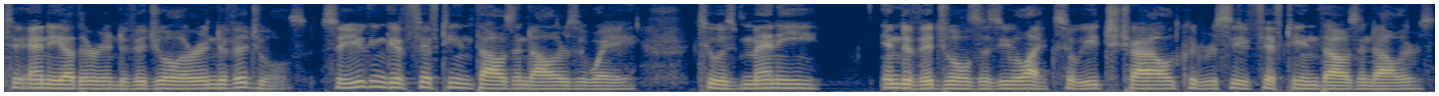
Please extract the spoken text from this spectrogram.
to any other individual or individuals. So you can give fifteen thousand dollars away to as many individuals as you like. So each child could receive $15,000.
